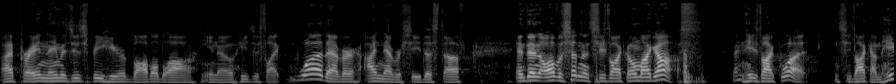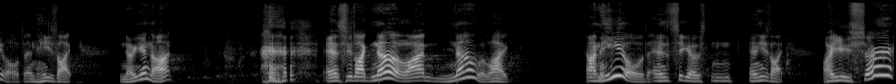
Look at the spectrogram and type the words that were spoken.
I pray in the name of Jesus be here, blah, blah, blah. You know, he's just like, whatever, I never see this stuff. And then all of a sudden she's like, oh my gosh. And he's like, what? And she's like, I'm healed. And he's like, no, you're not. and she's like, no, I'm, no, like, I'm healed. And she goes, mm. and he's like, are you sure?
